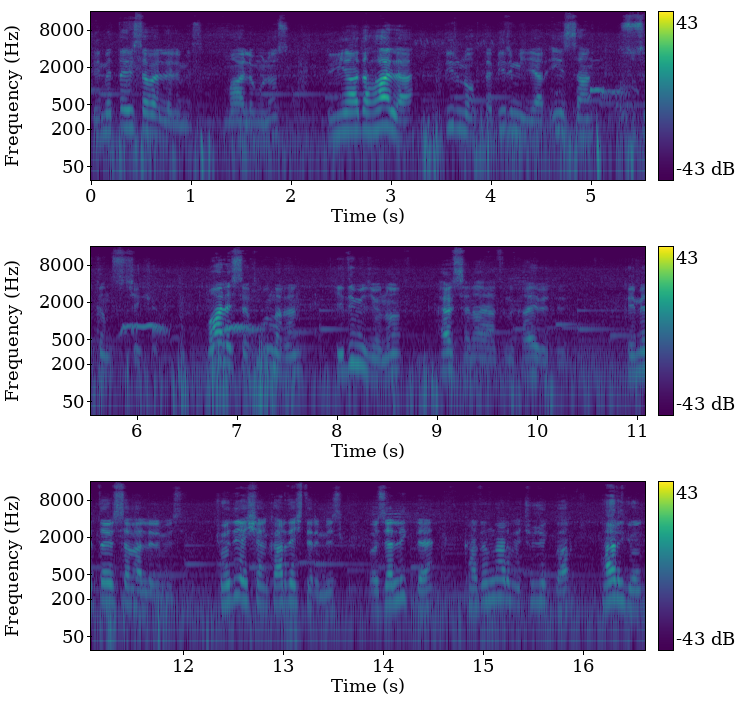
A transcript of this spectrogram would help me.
Kıymetli hayırseverlerimiz malumunuz dünyada hala 1.1 milyar insan su sıkıntısı çekiyor. Maalesef bunların 7 milyonu her sene hayatını kaybediyor. Kıymetli hayırseverlerimiz, köyde yaşayan kardeşlerimiz, özellikle kadınlar ve çocuklar her gün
